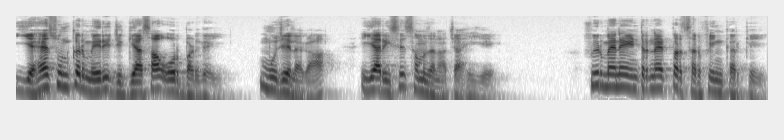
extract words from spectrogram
यह सुनकर मेरी जिज्ञासा और बढ़ गई। मुझे लगा, यार इसे समझना चाहिए। फिर मैंने इंटरनेट पर सर्फिंग करके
